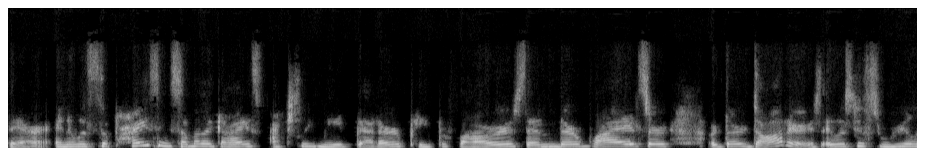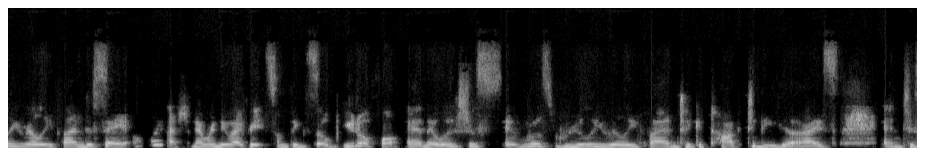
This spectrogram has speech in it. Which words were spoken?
there, and it was surprising. Some of the guys actually made better paper flowers than their wives or, or their daughters. It was just really, really fun to say, oh my gosh, I never knew I create something so beautiful. And it was just, it was really, really fun to talk to these guys and to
